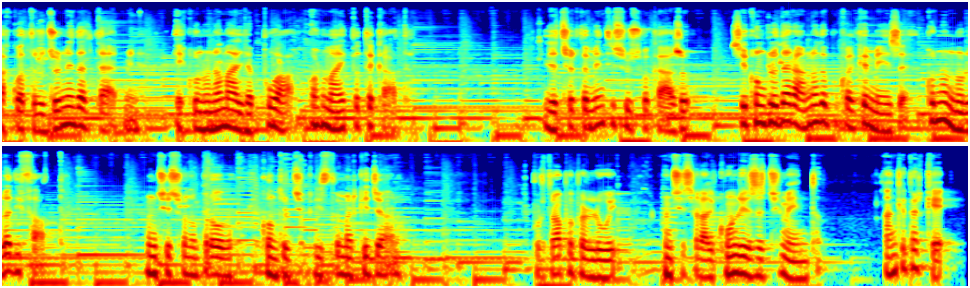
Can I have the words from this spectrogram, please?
a quattro giorni dal termine e con una maglia Pua ormai ipotecata. Gli accertamenti sul suo caso si concluderanno dopo qualche mese con un nulla di fatto. Non ci sono prove contro il ciclista marchigiano. Purtroppo per lui non ci sarà alcun risarcimento, anche perché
